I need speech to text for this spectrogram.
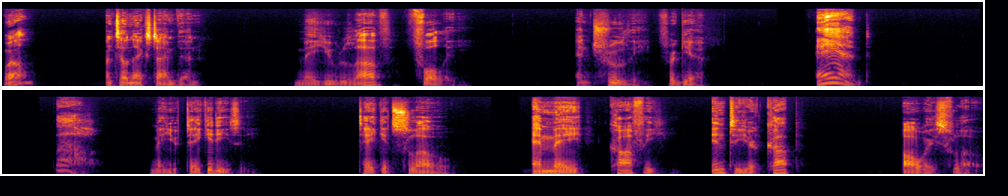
Well, until next time, then, may you love fully and truly forgive. And, well, may you take it easy, take it slow, and may coffee into your cup always flow.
